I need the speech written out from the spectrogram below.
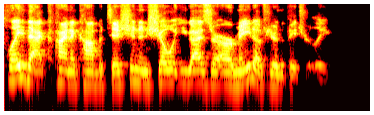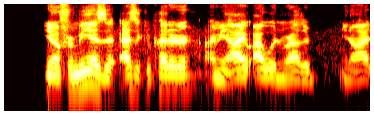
play that kind of competition and show what you guys are, are made of here in the Patriot League? You know, for me as a as a competitor, I mean, I, I wouldn't rather you know I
